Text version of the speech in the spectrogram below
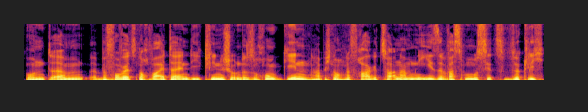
Und ähm, bevor wir jetzt noch weiter in die klinische Untersuchung gehen, habe ich noch eine Frage zur Anamnese. Was muss jetzt wirklich,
